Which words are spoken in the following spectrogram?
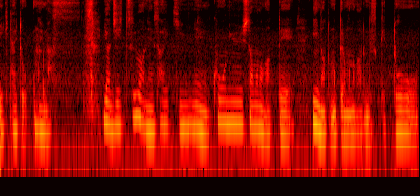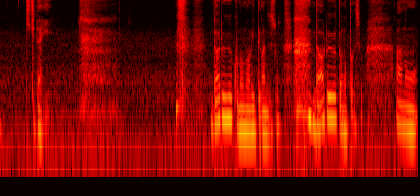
いきたいと思います。いや実はね最近ね購入したものがあっていいなと思ってるものがあるんですけど聞きたい？だるーこのノリって感じでしょ？だるーって思ったでしょ？あの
